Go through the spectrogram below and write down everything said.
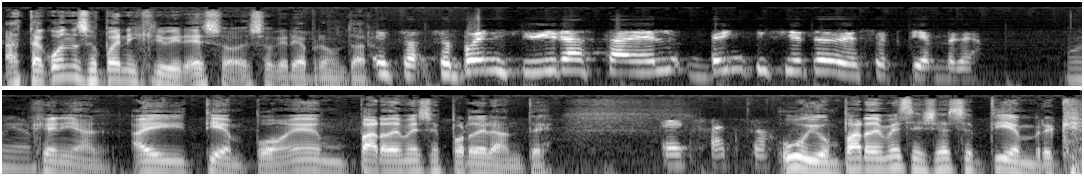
hasta cuándo se pueden inscribir? Eso, eso quería preguntar. Eso, se pueden inscribir hasta el 27 de septiembre. Muy bien. Genial. Hay tiempo, ¿eh? Un par de meses por delante. Exacto. Uy, un par de meses ya es septiembre. Qué,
